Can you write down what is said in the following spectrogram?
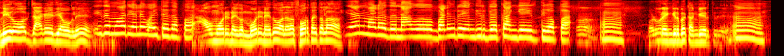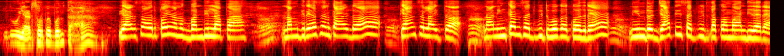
ನೀರು ಹೋಗಕ್ ಜಾಗ ಇದೆಯಾ ಹೋಗ್ಲಿ? ಇದು ಮೋರಿ ಎಲ್ಲ ಹೋಯ್ತದಪ್ಪ. ಯಾವ ಮೋರಿನ ಇದೊಂದು ಮೋರಿನ ಇದು ಅಲ್ಲೆಲ್ಲ ಸೋರ್ತೈತಲ್ಲ ಏನ್ ಮಾಡೋದು ನಾವು ಬಡವರು ಹೆಂಗಿರ್ಬೇಕು ಹಂಗೆ ಇರ್ತೀವಪ್ಪ. ಹ್ಮ್. ಬಡವ್ರು ಹೆಂಗಿರ್ಬೇಕು ಹಂಗೆ ಇರ್ತೀರಿ. ಹ್ಮ್. ಇದು ಎರಡ್ ಸಾವಿರ ರೂಪಾಯಿ ಬಂತಾ? ಎರಡ್ ಸಾವಿರ ರೂಪಾಯಿ ನಮಗೆ ಬಂದಿಲ್ಲಪ್ಪ. ನಮ್ಗೆ ರೇಷನ್ ಕಾರ್ಡು ಕ್ಯಾನ್ಸಲ್ ಆಯ್ತು. ನಾನು ಇನ್ಕಮ್ ಸರ್ಟಿಫಿಕೇಟ್ ಹೋಗಕ್ ಹೋದ್ರೆ ನಿಂದು ಜಾತಿ ಸರ್ಟಿಫಿಕೇಟ್ ತಕೊಂಬ ಅಂದಿದ್ದಾರೆ.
